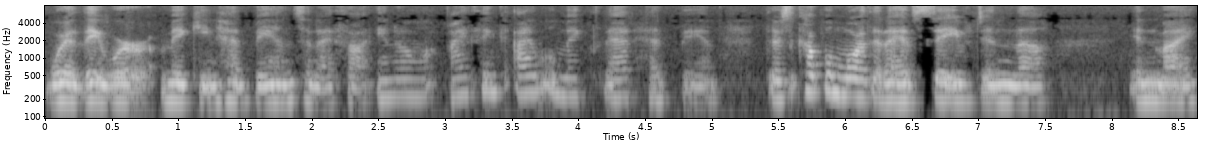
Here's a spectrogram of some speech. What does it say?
where they were making headbands, and I thought, you know, I think I will make that headband. There's a couple more that I have saved in the in my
